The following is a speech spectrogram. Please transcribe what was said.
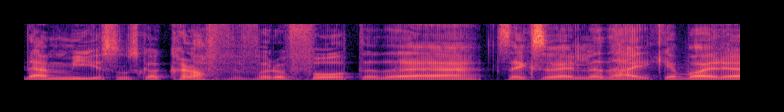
det er mye som skal klaffe for å få til det seksuelle. Det er ikke bare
